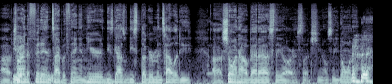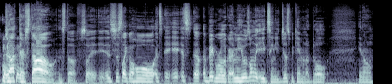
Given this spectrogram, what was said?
uh, Yeah. trying to fit in, type of thing. And here, these guys with these thugger mentality, uh, showing how badass they are and such. You know, so you don't want to jock their style and stuff. So it, it's just like a whole. It's it, it's a, a big roller coaster. I mean, he was only 18. He just became an adult. You know,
